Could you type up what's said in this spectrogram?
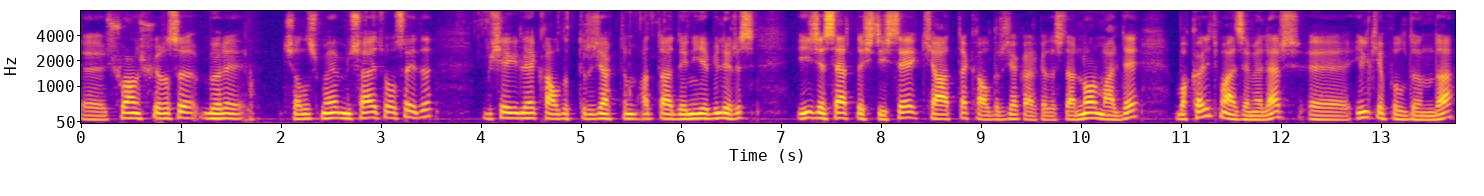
Ee, şu an şurası böyle çalışmaya müsait olsaydı bir şeyle kaldırttıracaktım. Hatta deneyebiliriz. İyice sertleştiyse kağıtta kaldıracak arkadaşlar. Normalde bakalit malzemeler e, ilk yapıldığında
